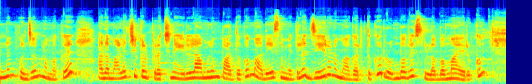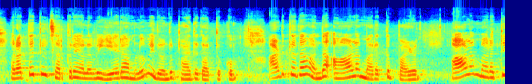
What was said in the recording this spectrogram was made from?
இன்னும் கொஞ்சம் நமக்கு அந்த மலச்சிக்கல் பிரச்சனை இல்லாமலும் பார்த்துக்கும். அதே சமயத்தில் ஜீரணமாகறதுக்கு ரொம்பவே சுலபமாக இருக்கும். ரத்தத்தில் சர்க்கரை அளவு ஏறாமலும் இது வந்து பாதுகாத்துக்கும். அடுத்ததாக வந்து ஆலமரத்து பழம். ஆலமரத்து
